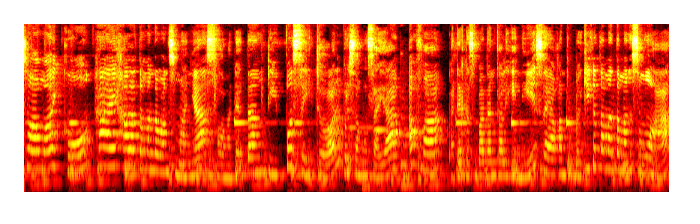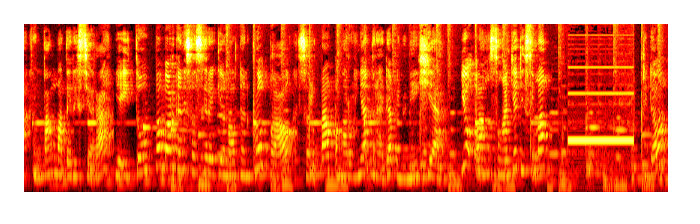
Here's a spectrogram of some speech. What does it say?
Assalamualaikum. Hai, halo teman-teman semuanya. Selamat datang di Poseidon Bersama saya, Ava Pada kesempatan kali ini Saya akan berbagi ke teman-teman semua Tentang materi sejarah Yaitu bab organisasi regional dan global Serta pengaruhnya terhadap Indonesia. Yuk langsung aja disimak. Di dalam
